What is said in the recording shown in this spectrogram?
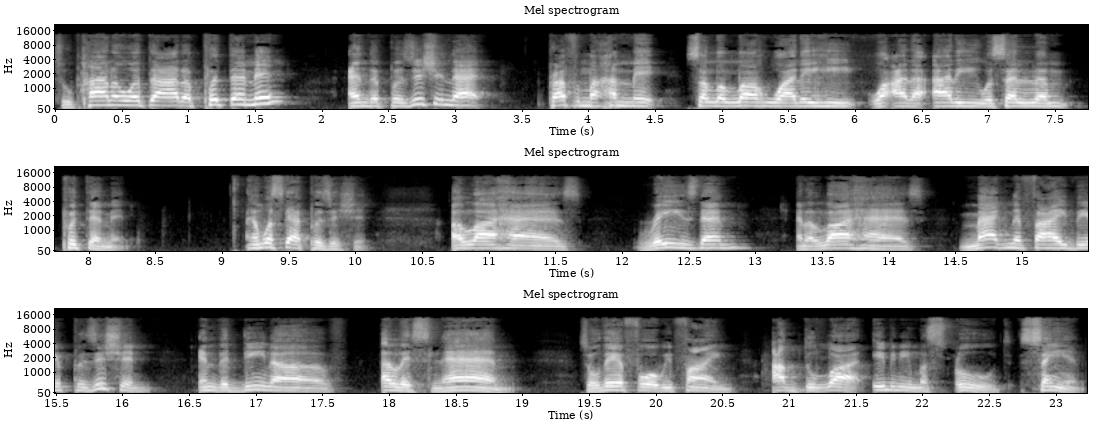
subhanahu wa ta'ala put them in and the position that Prophet Muhammad sallallahu alayhi wa ala alihi wasallam put them in. And what's that position? Allah has raised them and Allah has magnified their position in the deen of al-Islam. So therefore we find Abdullah ibn Mas'ud saying,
